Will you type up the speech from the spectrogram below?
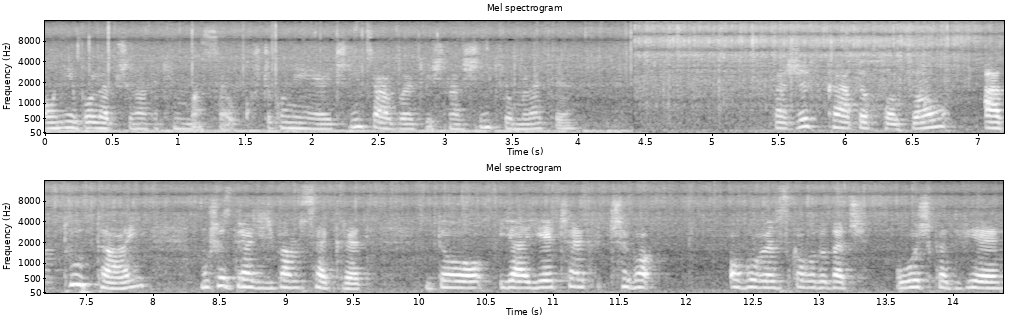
o niebo lepsze na takim masełku, szczególnie jajecznica albo jakieś naśniki, omlety. Warzywka dochodzą, a tutaj muszę zdradzić Wam sekret. Do jajeczek trzeba obowiązkowo dodać łyżkę, dwie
